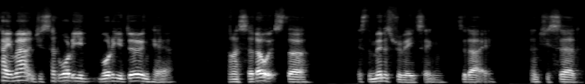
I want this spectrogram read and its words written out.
came out and she said, "What are you What are you doing here?" And I said, "Oh, it's the it's the ministry meeting today." And she said,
